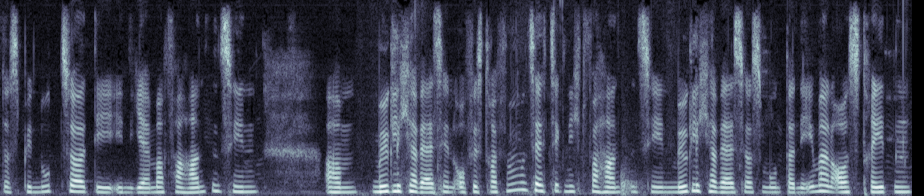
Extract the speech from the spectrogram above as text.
dass Benutzer, die in Yammer vorhanden sind, ähm, möglicherweise in Office 365 nicht vorhanden sind, möglicherweise aus dem Unternehmen austreten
